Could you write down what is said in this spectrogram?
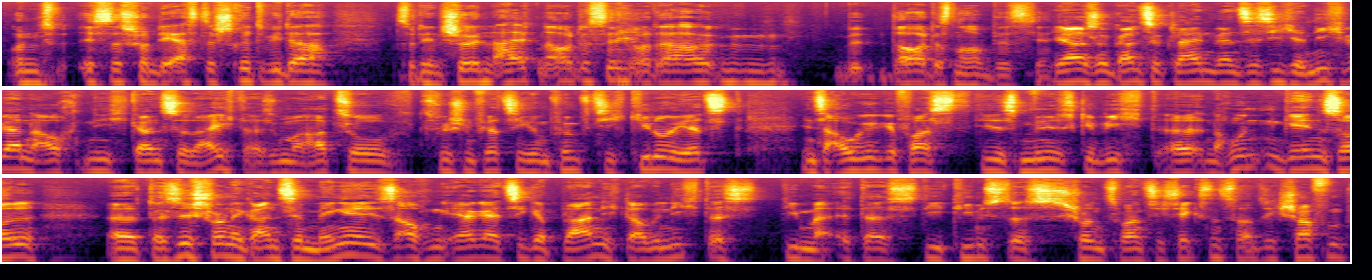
Und ist das schon der erste Schritt wieder zu den schönen alten Autos hin oder ähm, dauert das noch ein bisschen? Ja, so ganz so klein werden sie sicher nicht werden, auch nicht ganz so leicht. Also man hat so zwischen 40 und 50 Kilo jetzt ins Auge gefasst, dieses Mindestgewicht äh, nach unten gehen soll. Äh, das ist schon eine ganze Menge, ist auch ein ehrgeiziger Plan. Ich glaube nicht, dass die, dass die Teams das schon 2026 schaffen.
